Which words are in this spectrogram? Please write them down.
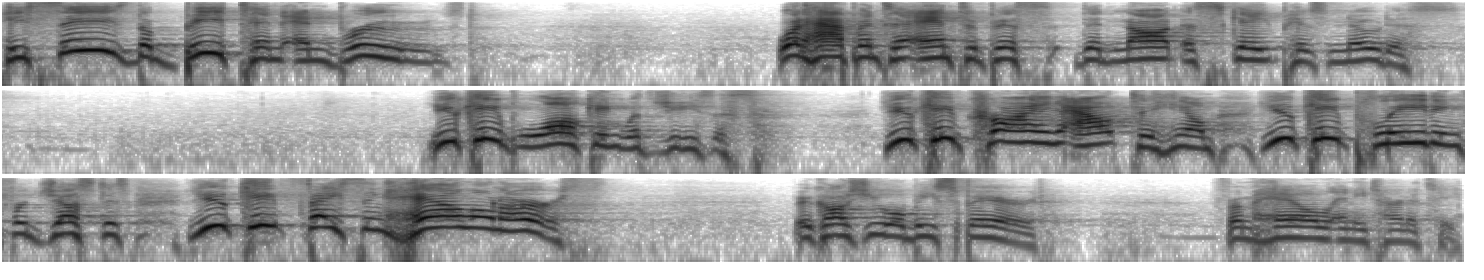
He sees the beaten and bruised. What happened to Antipas did not escape his notice. You keep walking with Jesus. You keep crying out to him. You keep pleading for justice. You keep facing hell on earth because you will be spared from hell and eternity.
